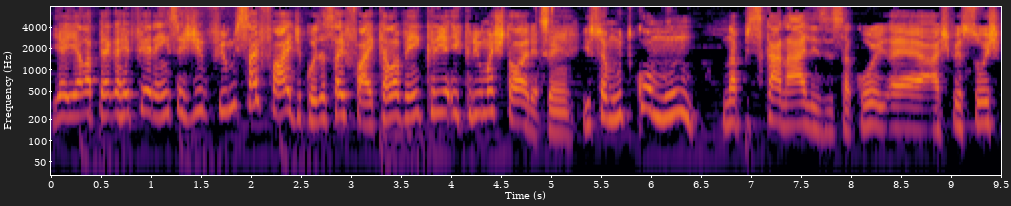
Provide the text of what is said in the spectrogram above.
e aí ela pega referências de filmes sci-fi, de coisa sci-fi, que ela vem e cria, e cria uma história. Sim. Isso é muito comum na psicanálise, sacou? É, as pessoas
